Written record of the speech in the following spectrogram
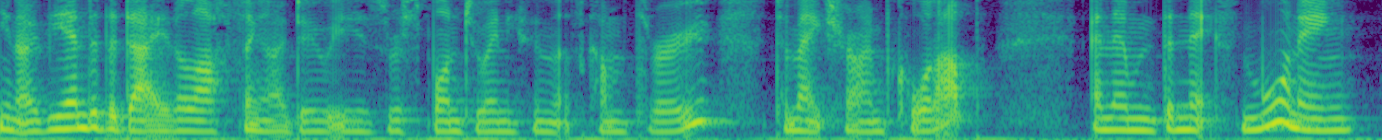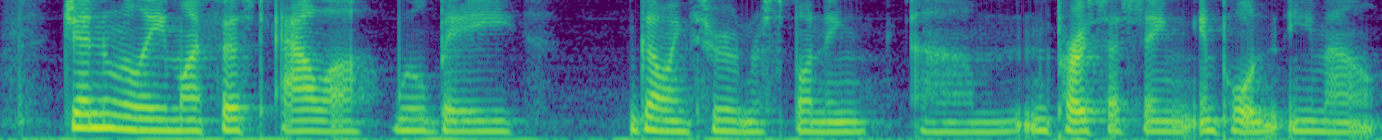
you know, the end of the day, the last thing I do is respond to anything that's come through to make sure I'm caught up. And then the next morning, generally my first hour will be going through and responding um, and processing important email.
